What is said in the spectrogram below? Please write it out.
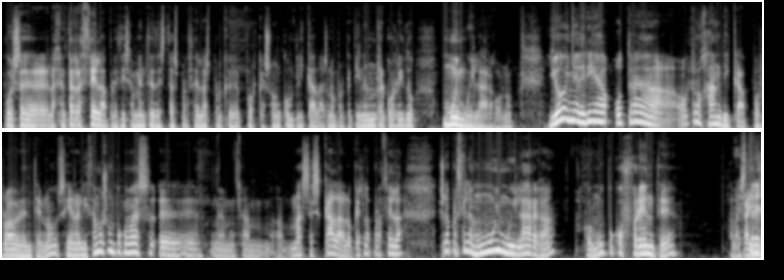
pues eh, la gente recela precisamente de estas parcelas porque, porque son complicadas, ¿no? porque tienen un recorrido muy muy largo. ¿no? Yo añadiría otra, otro hándicap probablemente. ¿no? Si analizamos un poco más, eh, a más escala lo que es la parcela, es una parcela muy muy larga, con muy poco frente a la calle Estrecha,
